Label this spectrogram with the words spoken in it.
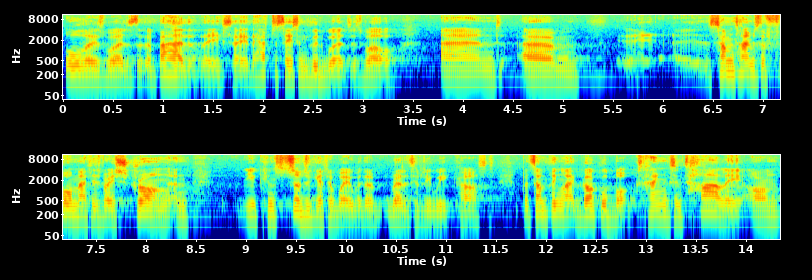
all those words that are bad that they say, they have to say some good words as well. And um, sometimes the format is very strong and you can sort of get away with a relatively weak cast. But something like Gogglebox hangs entirely on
